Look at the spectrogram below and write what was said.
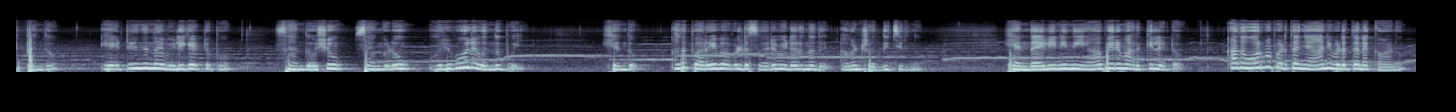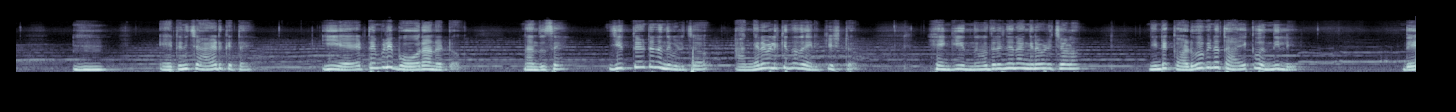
ഇപ്പം എന്തോ ഏട്ടനിൽ നിന്ന് ആ വിളി കേട്ടപ്പോൾ സന്തോഷവും സങ്കടവും ഒരുപോലെ വന്നുപോയി. എന്തോ അത് പറയുമ്പോൾ അവളുടെ സ്വരം ഇടറുന്നത് അവൻ ശ്രദ്ധിച്ചിരുന്നു. എന്തായാലും ഇനി നീ ആ പേര് മറക്കില്ല കേട്ടോ അത് ഓർമ്മപ്പെടുത്താൻ ഞാൻ ഇവിടെ തന്നെ കാണും. ഏട്ടന് ചായ എടുക്കട്ടെ? ഈ ഏട്ടൻ വിളി ബോറാണ് കേട്ടോ നന്ദുസേ ജിത്തേട്ടൻ എന്ന് വിളിച്ചോ? അങ്ങനെ വിളിക്കുന്നത് എനിക്കിഷ്ടം. എങ്കിൽ ഇന്ന് മുതൽ ഞാൻ അങ്ങനെ വിളിച്ചോളാം. നിന്റെ കടുവ പിന്നെ തായക്ക് വന്നില്ലേ? ദേ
